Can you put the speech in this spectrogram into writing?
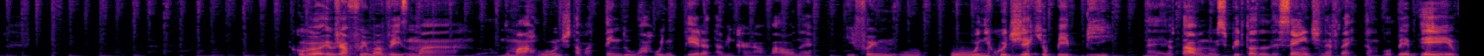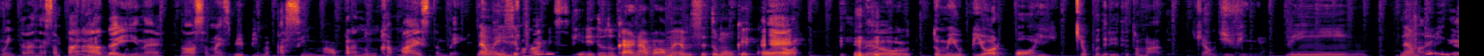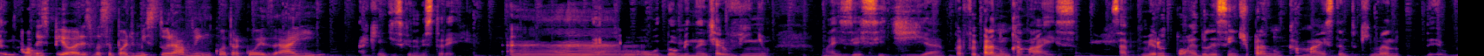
Como eu, eu já fui uma vez numa, numa rua onde tava tendo. A rua inteira tava em carnaval, né? E foi um, o, o único dia que eu bebi né? Eu tava no espírito adolescente, né? Falei, ah, então vou beber, vou entrar nessa parada aí, né? Nossa, mas bebi, mas passei mal para nunca mais também. Não, nunca aí você foi no espírito do carnaval mesmo. Você tomou o quê? É, não, eu tomei o pior porre que eu poderia ter tomado, que é o de vinho. Vinho. Não, Fabiana. tem porres piores. Você pode misturar vinho com outra coisa. Aí a quem disse que não misturei? Ah. É o, o, dominante era o vinho. Mas esse dia foi para nunca mais. Sabe? Primeiro porra adolescente para nunca mais. Tanto que, mano, eu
